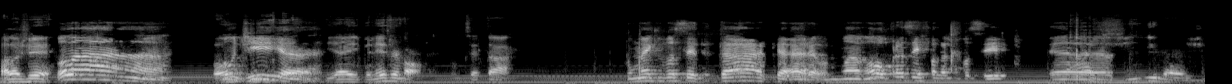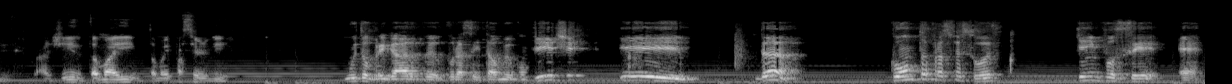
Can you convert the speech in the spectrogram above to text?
Fala, G. Olá! Bom, Bom dia. dia. E aí, beleza, irmão? Como você tá? Como é que você tá, cara? Um um prazer falar com você. É... Imagina. Imagina, tamo aí, tamo aí pra servir. Muito obrigado por aceitar o meu convite. E, Dan, conta para as pessoas quem você é.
